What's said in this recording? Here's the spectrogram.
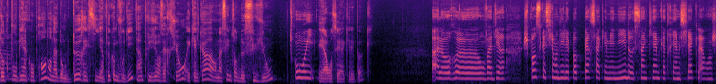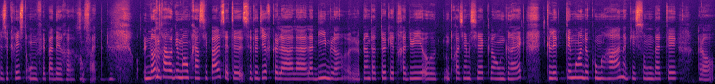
Donc pour bien comprendre, on a donc deux récits, un peu comme vous dites, hein, plusieurs versions, et quelqu'un en a fait une sorte de fusion. Oui. Et alors on sait à quelle époque? Alors, euh, on va dire, je pense que si on dit l'époque perse achéménide, au 5e, 4e siècle avant Jésus-Christ, on ne fait pas d'erreur, en fait. Notre argument principal, c'est de, dire que la, Bible, le Pentateuque est traduit au, IIIe siècle en grec, que les témoins de Qumran, qui sont datés alors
